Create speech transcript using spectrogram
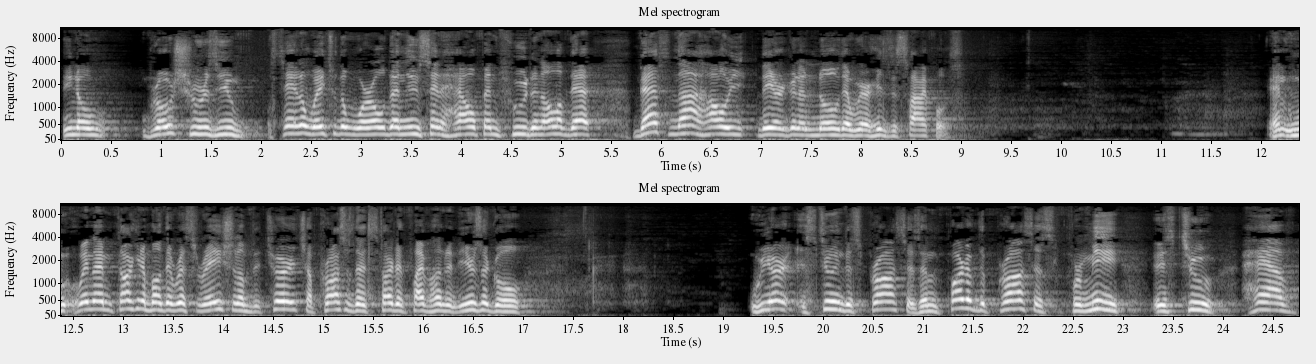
you know, brochures you send away to the world and you send help and food and all of that. That's not how they are going to know that we're His disciples. And when I'm talking about the restoration of the church, a process that started 500 years ago, we are still in this process. And part of the process for me is to have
